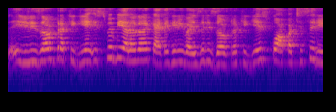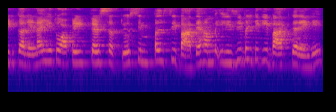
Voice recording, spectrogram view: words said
रिज़र्व रखी गई है। इसमें भी अलग अलग कैटेगरी वाइज रिज़र्व रखी गई है। इसको आप अच्छे से रीड कर लेना। ये तो आप रीड कर सकते हो। सिंपल सी बात है। हम एलिजिबिलिटी की बात करेंगे।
